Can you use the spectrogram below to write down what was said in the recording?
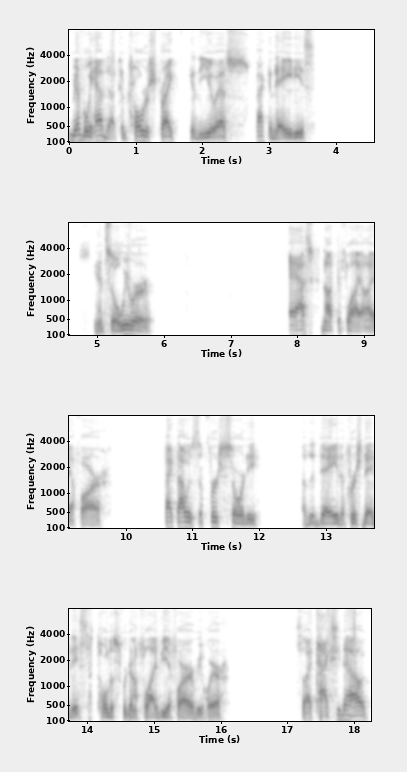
Remember, we had the controller strike in the U.S. back in the 80s. And so we were asked not to fly IFR. Fact, I was the first sortie of the day. The first day they told us we're going to fly VFR everywhere. So I taxied out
